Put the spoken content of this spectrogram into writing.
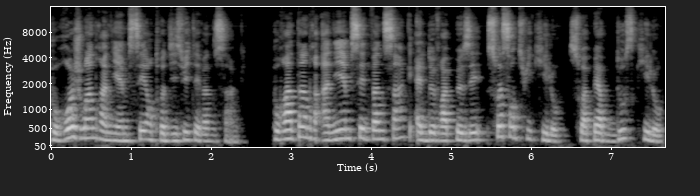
pour rejoindre un IMC entre 18 et 25. Pour atteindre un IMC de 25, elle devra peser 68 kg, soit perdre 12 kg.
